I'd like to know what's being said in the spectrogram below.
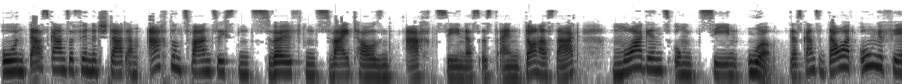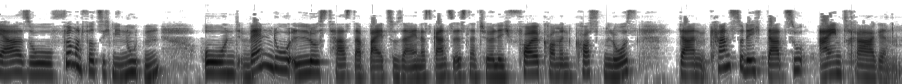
und das Ganze findet statt am 28.12.2018. Das ist ein Donnerstag, morgens um 10 Uhr. Das Ganze dauert ungefähr so 45 Minuten. Und wenn du Lust hast, dabei zu sein, das Ganze ist natürlich vollkommen kostenlos, dann kannst du dich dazu eintragen.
